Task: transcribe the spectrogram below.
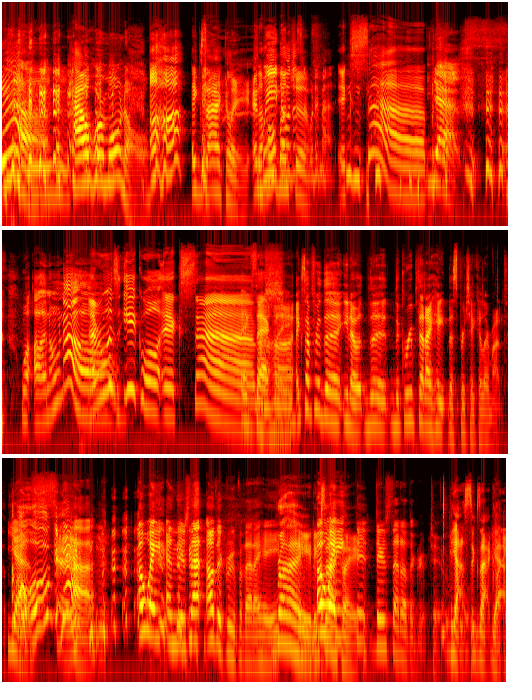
Yeah. How hormonal. Uh huh. Exactly. And we wait, whole no, that's not what I meant. except yes. well, I don't know. everyone's equal except Exactly. Uh, except for the, you know, the the group that I hate this particular month. Yes. Oh, oh okay. Yeah. oh wait, and there's that other group that I hate. Right. Exactly. Oh wait, there- there's that other group too. Yes, exactly. Yeah.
